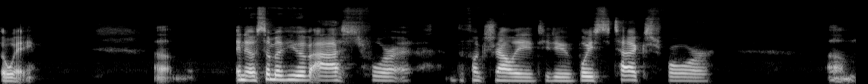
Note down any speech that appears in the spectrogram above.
away. Um, I know some of you have asked for the functionality to do voice to text for um,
